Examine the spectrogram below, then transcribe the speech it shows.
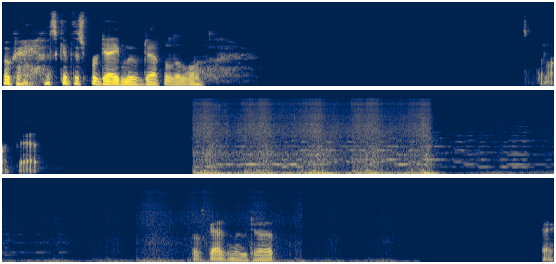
Okay, let's get this brigade moved up a little. Something like that. Those guys moved up. Okay.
